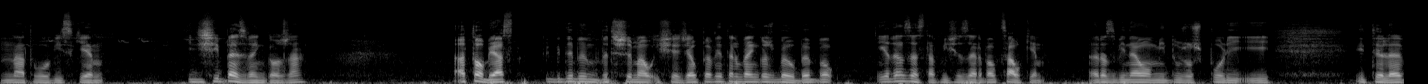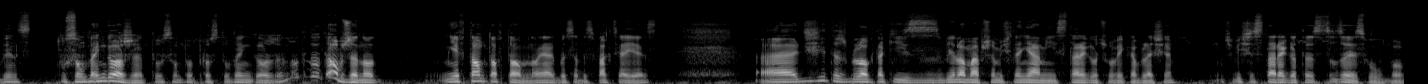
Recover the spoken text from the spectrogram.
nad łowiskiem i dzisiaj bez węgorza. Natomiast gdybym wytrzymał i siedział, pewnie ten węgorz byłby, bo jeden zestaw mi się zerwał całkiem. Rozwinęło mi dużo szpuli i, i tyle, więc tu są węgorze, tu są po prostu węgorze. No to, to dobrze, no nie w tom, to w tom, no jakby satysfakcja jest. E, dzisiaj też vlog taki z wieloma przemyśleniami starego człowieka w lesie. Oczywiście starego to jest cudzysłów, bo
